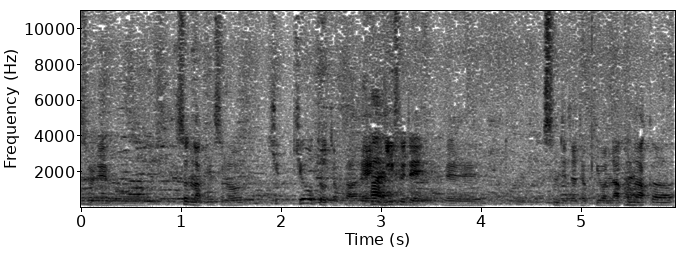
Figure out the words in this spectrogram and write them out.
それをそのそのき京都とか、え岐阜で、えー住んでた時はなかなか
